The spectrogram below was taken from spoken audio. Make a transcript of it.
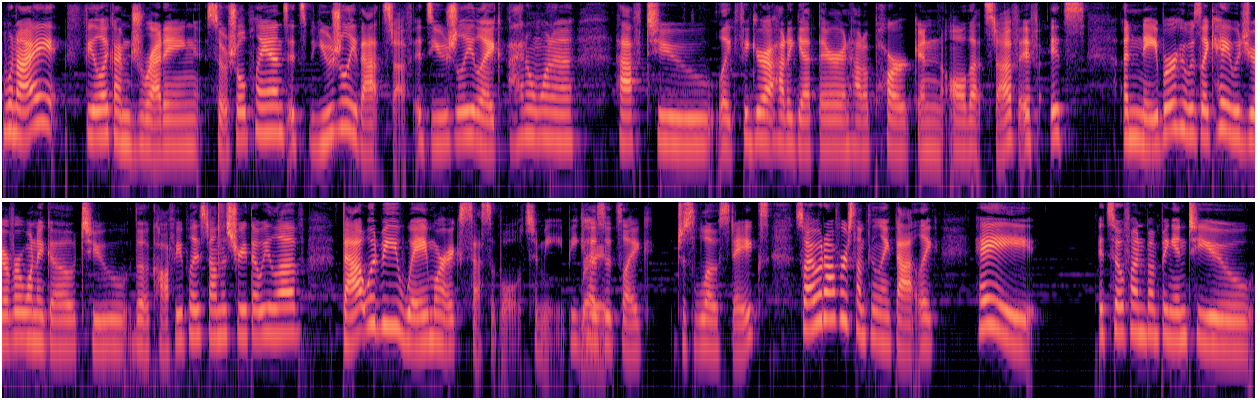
when I feel like I'm dreading social plans, it's usually that stuff. It's usually like, I don't want to have to like figure out how to get there and how to park and all that stuff. If it's a neighbor who was like, "Hey, would you ever want to go to the coffee place down the street that we love?" That would be way more accessible to me because Right. it's like just low stakes. So I would offer something like that, like, "Hey, it's so fun bumping into you.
